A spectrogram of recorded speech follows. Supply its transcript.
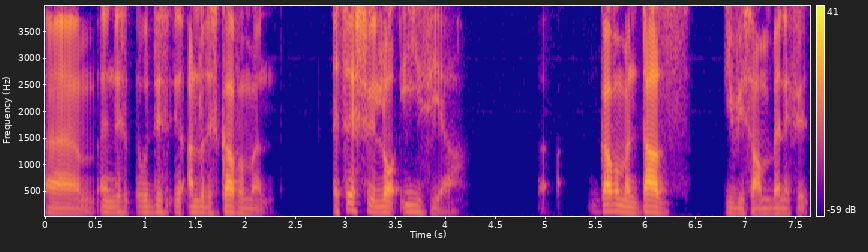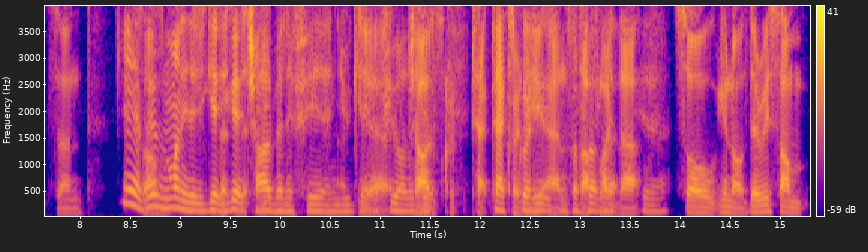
um, in this with this under this government, it's actually a lot easier. Government does give you some benefits and Yeah, there's money that you get. the- You get a child benefit and you get yeah, a few other child bits, cr- tax, tax credit credits and stuff, like that. Yeah. So you know there is some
